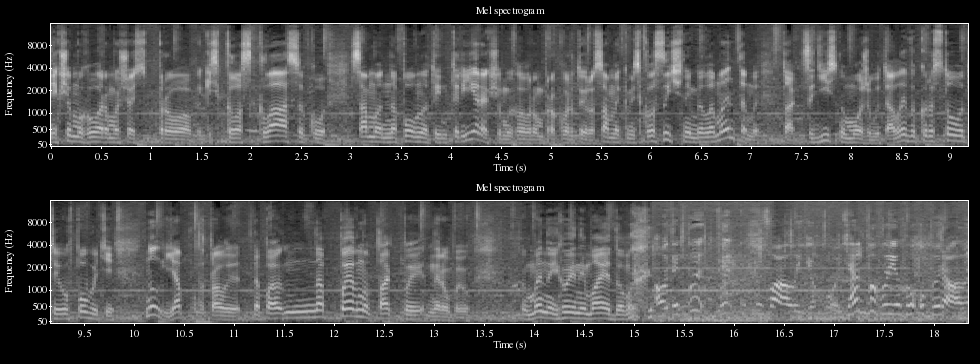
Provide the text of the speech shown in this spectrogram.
Якщо ми говоримо щось про якийсь клас класику, саме наповнити інтер'єр, якщо ми говоримо про квартиру, саме якимись класичними елементами, так це дійсно може бути, але використовувати його в побуті, ну я б напевно так би не робив. У мене його і немає вдома. А от якби ви купували його, як би ви його обирали?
